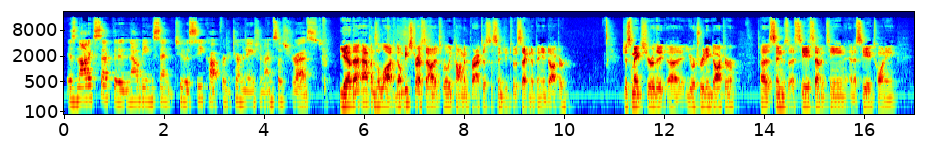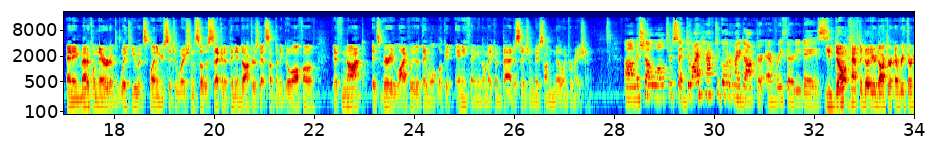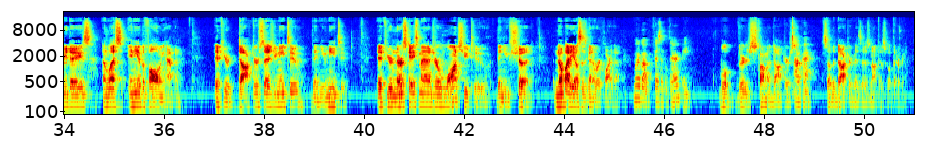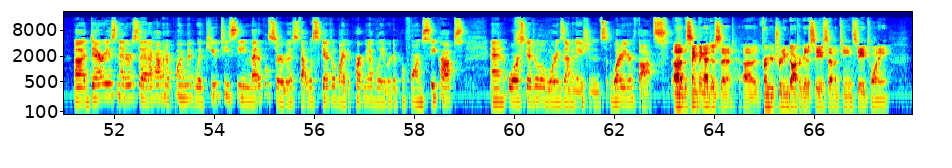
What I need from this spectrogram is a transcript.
is not accepted and now being sent to a SECOP for determination. I'm so stressed. Yeah, that happens a lot. Don't be stressed out. It's really common practice to send you to a second opinion doctor. Just make sure that uh, your treating doctor uh, sends a CA17 and a CA20 and a medical narrative with you explaining your situation so the second opinion doctor's got something to go off of. If not, it's very likely that they won't look at anything and they'll make a bad decision based on no information. Uh, Michelle Walter said, do I have to go to my doctor every 30 days? You don't have to go to your doctor every 30 days unless any of the following happen. If your doctor says you need to, then you need to. If your nurse case manager wants you to, then you should. Nobody else is going to require that. What about physical therapy? Well, they're just talking about doctors. Okay. So the doctor visit is not physical therapy. Uh, Darius Netter said, I have an appointment with QTC Medical Service that was scheduled by Department of Labor to perform SECOPs and or schedule award examinations. What are your thoughts? Uh, the same thing I just said. Uh, from your treating doctor, get a CA17, CA20,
